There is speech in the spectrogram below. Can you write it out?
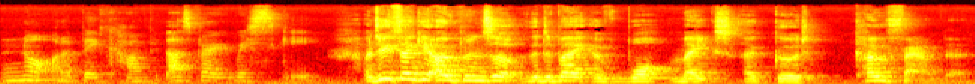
not on a big company. That's very risky. I do think it opens up the debate of what makes a good co-founder.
